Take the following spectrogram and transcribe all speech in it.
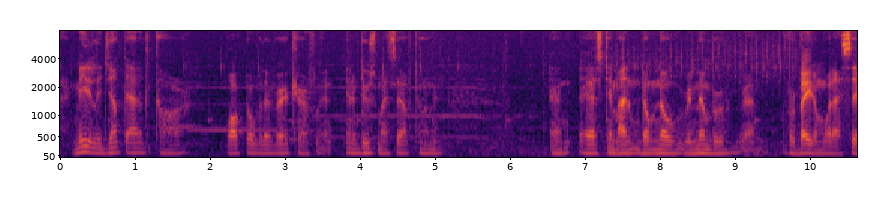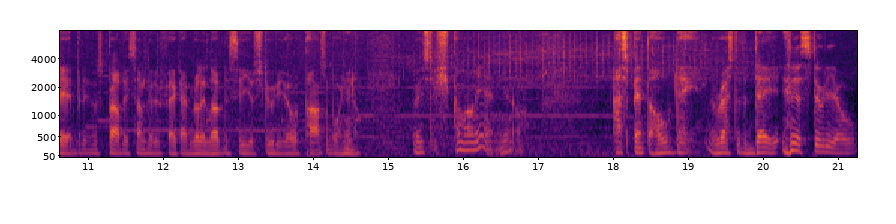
I immediately jumped out of the car, walked over there very carefully, and introduced myself to him and, and asked him, I don't know, remember um, verbatim what I said, but it was probably something to the effect, I'd really love to see your studio if possible, you know. he said, come on in, you know. I spent the whole day, the rest of the day in the studio,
